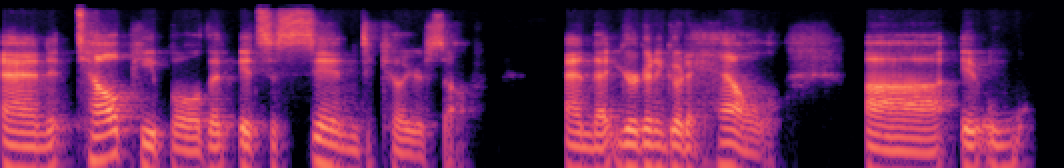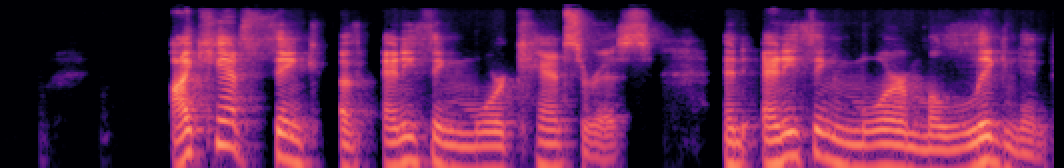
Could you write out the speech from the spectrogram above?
and tell people that it's a sin to kill yourself and that you're going to go to hell. Uh, it, i can't think of anything more cancerous and anything more malignant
